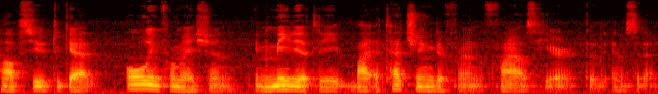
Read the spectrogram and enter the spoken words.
helps you to get all information immediately by attaching different files here to the incident.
